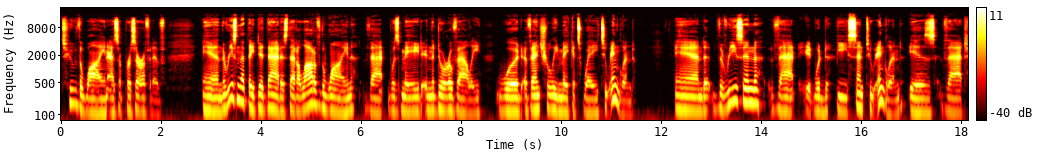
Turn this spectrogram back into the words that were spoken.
to the wine as a preservative. And the reason that they did that is that a lot of the wine that was made in the Douro Valley would eventually make its way to England. And the reason that it would be sent to England is that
